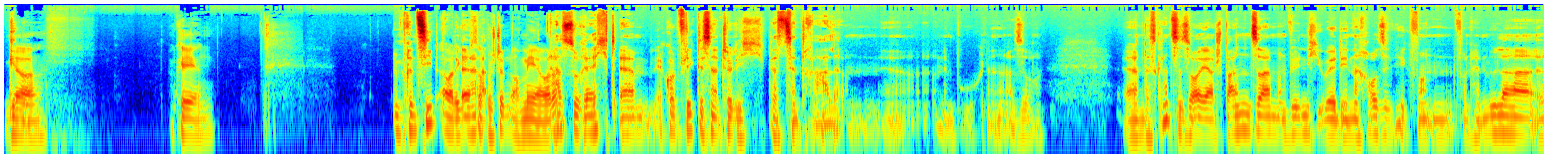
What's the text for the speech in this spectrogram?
ja. Okay, im Prinzip. Aber da gibt es äh, bestimmt noch mehr, oder? Hast du recht. Ähm, der Konflikt ist natürlich das Zentrale an, äh, an dem Buch. Ne? Also ähm, das Ganze soll ja spannend sein. Man will nicht über den Nachhauseweg von, von Herrn Müller äh,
